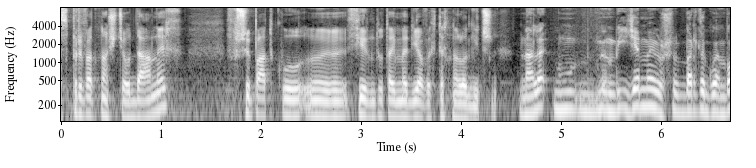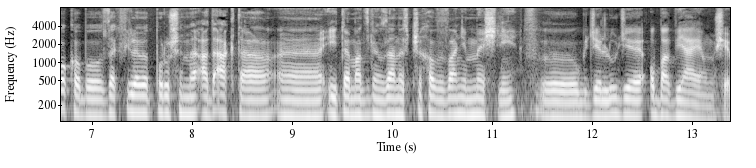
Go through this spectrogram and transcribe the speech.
z prywatnością danych, w przypadku y, firm tutaj mediowych, technologicznych. No ale idziemy już bardzo głęboko, bo za chwilę poruszymy ad acta e, i temat związany z przechowywaniem myśli, gdzie ludzie obawiają się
